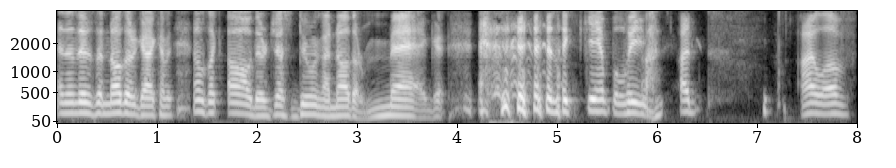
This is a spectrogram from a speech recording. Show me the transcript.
And then there's another guy coming, and I was like, "Oh, they're just doing another Meg," and I can't believe. I I, love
